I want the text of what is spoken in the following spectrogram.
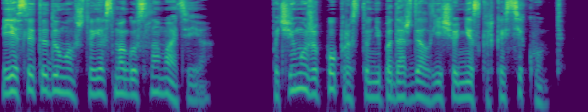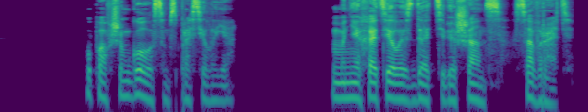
Если ты думал, что я смогу сломать ее, почему же попросту не подождал еще несколько секунд? Упавшим голосом спросила я. Мне хотелось дать тебе шанс соврать.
